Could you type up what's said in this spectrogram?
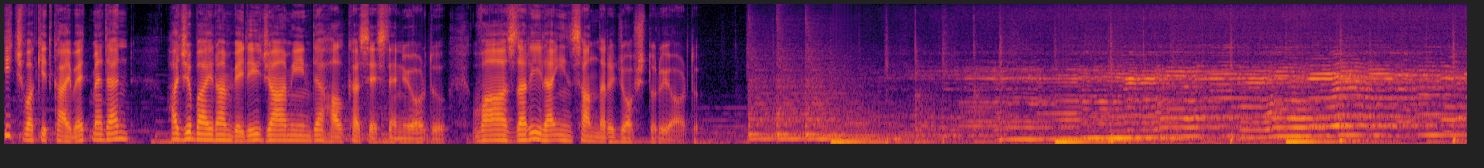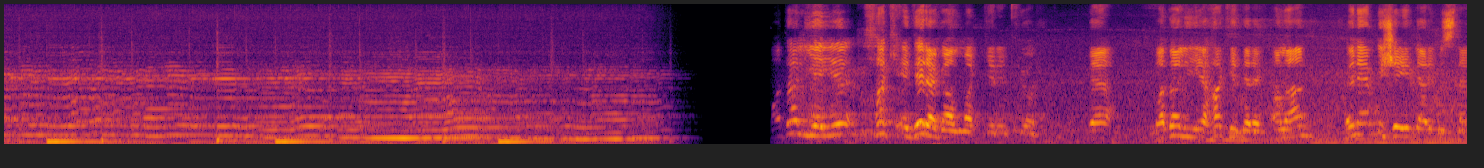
Hiç vakit kaybetmeden Hacı Bayram Veli Camii'nde halka sesleniyordu. Vaazlarıyla insanları coşturuyordu. Madalyayı hak ederek almak gerekiyor. Ve madalyayı hak ederek alan önemli şehirlerimizden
